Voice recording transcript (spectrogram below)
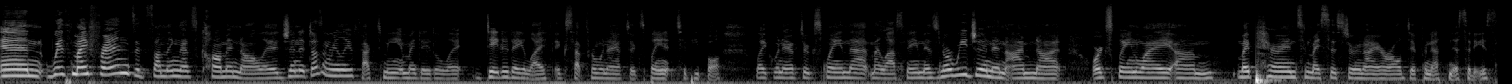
and with my friends it's something that's common knowledge and it doesn't really affect me in my day-to-day life except for when I have to explain it to people. Like when I have to explain that my last name is Norwegian and I'm not or explain why um, my parents and my sister and I are all different ethnicities.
